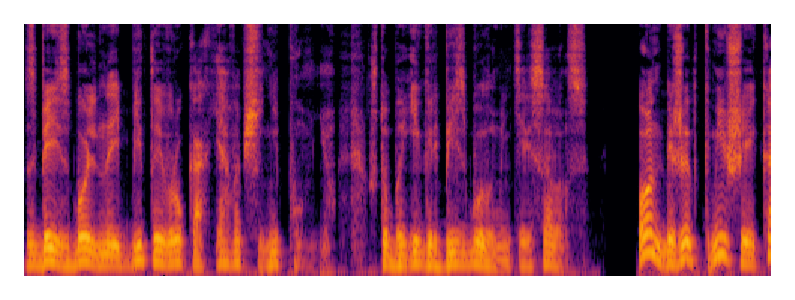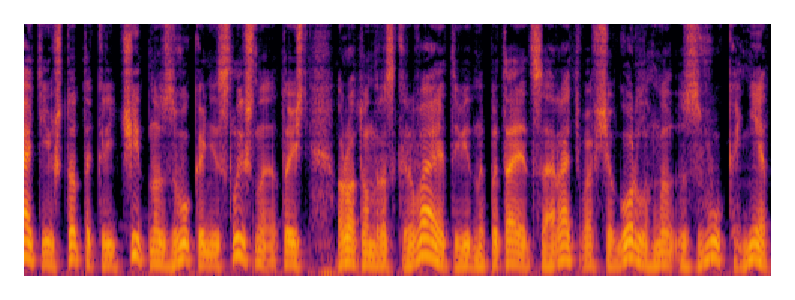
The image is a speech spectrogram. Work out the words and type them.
с бейсбольной битой в руках. Я вообще не помню, чтобы Игорь бейсболом интересовался. Он бежит к Мише и Кате и что-то кричит, но звука не слышно, то есть рот он раскрывает, видно, пытается орать во все горло, но звука нет.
